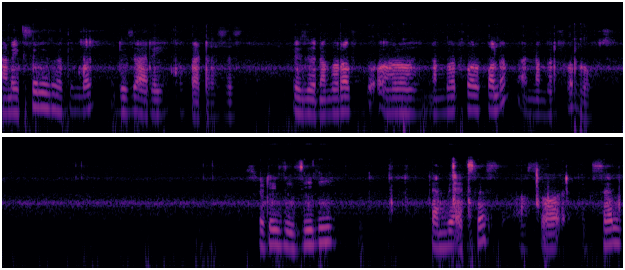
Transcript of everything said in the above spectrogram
and excel is nothing but it is array of matrices. Is a number of uh, number for column and number for rows. So it is easily can be accessed. Uh, so excel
